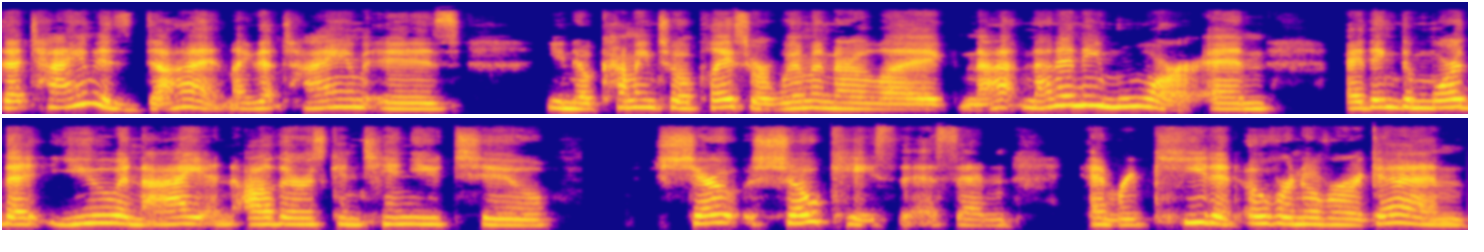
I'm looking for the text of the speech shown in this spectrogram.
that time is done. Like that time is you know coming to a place where women are like not not anymore. And i think the more that you and i and others continue to show showcase this and and repeat it over and over again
